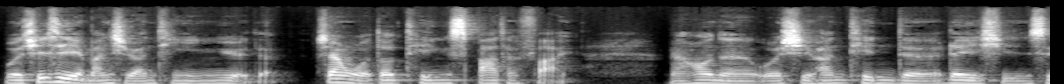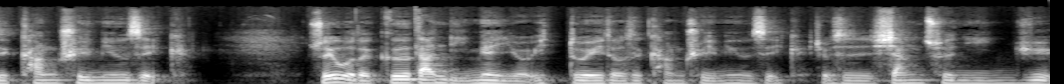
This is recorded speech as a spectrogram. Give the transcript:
我其实也蛮喜欢听音乐的，像我都听 Spotify，然后呢，我喜欢听的类型是 Country Music，所以我的歌单里面有一堆都是 Country Music，就是乡村音乐。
